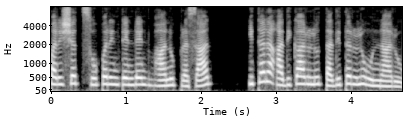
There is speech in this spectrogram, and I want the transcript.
పరిషత్ సూపరింటెండెంట్ భానుప్రసాద్ ఇతర అధికారులు తదితరులు ఉన్నారు.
